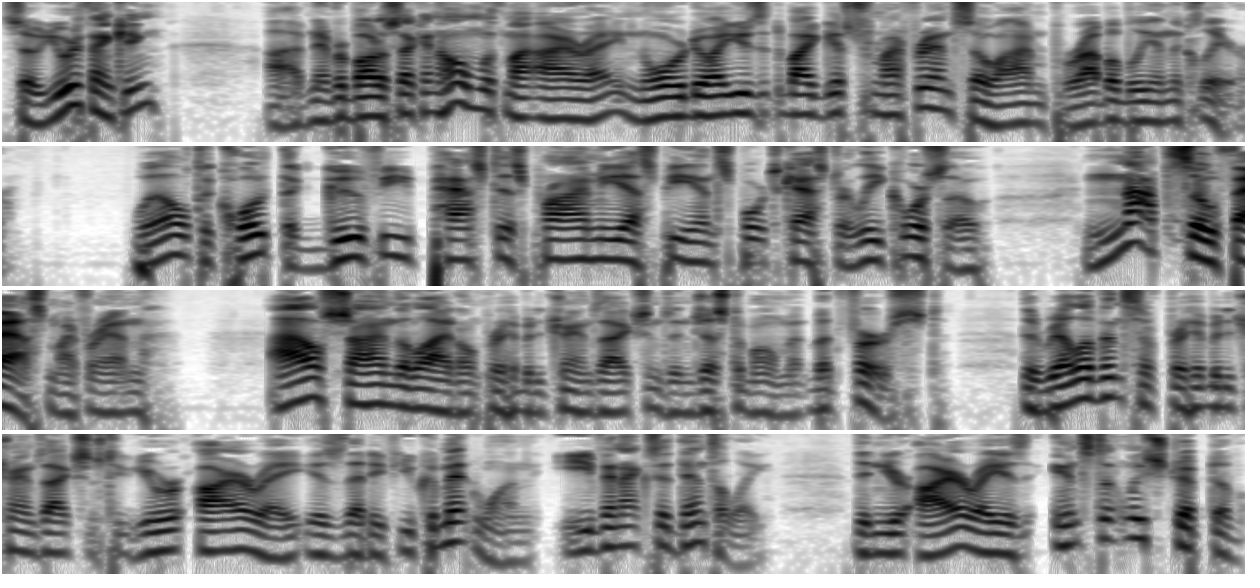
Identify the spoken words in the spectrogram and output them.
So you're thinking, I've never bought a second home with my IRA, nor do I use it to buy gifts for my friends, so I'm probably in the clear. Well, to quote the goofy, past his prime ESPN sportscaster Lee Corso, not so fast, my friend. I'll shine the light on prohibited transactions in just a moment, but first, the relevance of prohibited transactions to your IRA is that if you commit one, even accidentally, then your IRA is instantly stripped of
